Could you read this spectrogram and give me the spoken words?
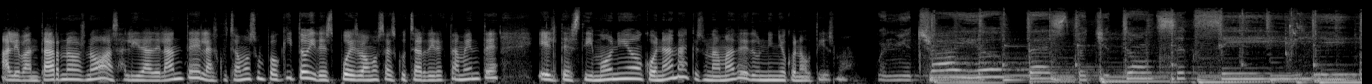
a levantarnos, ¿no? A salir adelante. La escuchamos un poquito y después vamos a escuchar directamente el testimonio con Ana, que es una madre de un niño con autismo. But you don't succeed.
